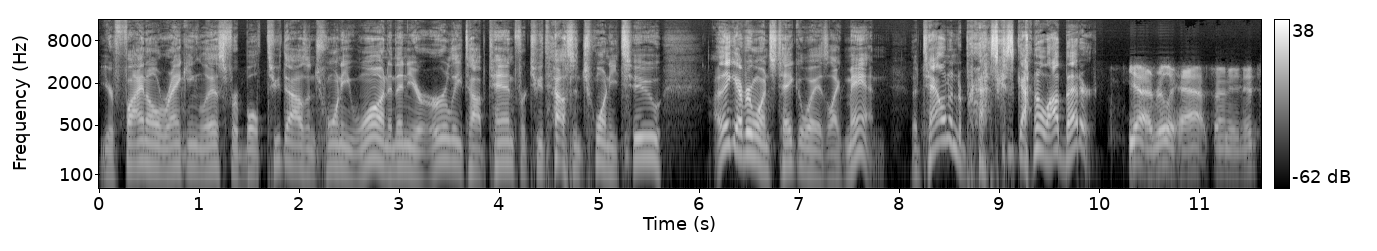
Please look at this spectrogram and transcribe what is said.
your final ranking list for both 2021 and then your early top 10 for 2022. I think everyone's takeaway is like, man, the talent in Nebraska's gotten a lot better. Yeah, it really has. I mean, it's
